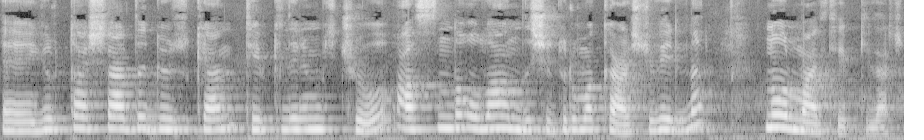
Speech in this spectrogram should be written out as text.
e, yurttaşlarda gözüken tepkilerin birçoğu aslında olağan dışı duruma karşı verilen normal tepkiler.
